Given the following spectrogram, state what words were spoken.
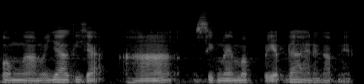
ความงามไม่ยากที่จะหาสิ่งไหนมาเปรียบได้นะครับเนี่ย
